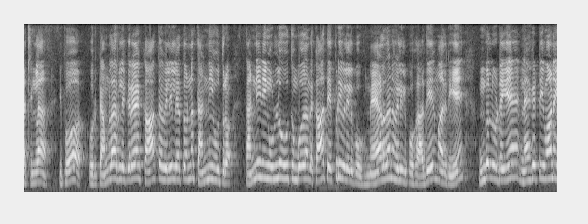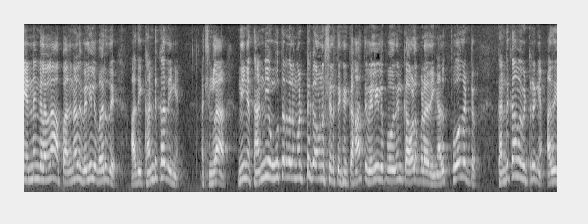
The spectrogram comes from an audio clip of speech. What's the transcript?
ஆச்சுங்களா? இப்போது ஒரு டம்ளரில் இருக்கிற காற்றை வெளியில் ஏற்றோன்னா தண்ணி ஊற்றுறோம் தண்ணி நீங்கள் உள்ளே ஊற்றும் போது அந்த காற்று எப்படி வெளியில் போகும்? மேலே தானே வெளியில் போகும் அதே மாதிரியே உங்களுடைய நெகட்டிவான எண்ணங்களெல்லாம் அப்போ அதனால் வெளியில் வருது. அதை கண்டுக்காதீங்க. ஆச்சுங்களா? நீங்கள் தண்ணியை ஊற்றுறதுல மட்டும் கவனம் செலுத்துங்க. காற்று வெளியில் போகுதுன்னு கவலைப்படாதீங்க. அது போகட்டும். கண்டுக்காமல் விட்டுருங்க. அதை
